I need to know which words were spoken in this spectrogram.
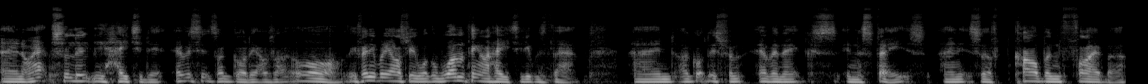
And I absolutely hated it. Ever since I got it, I was like, oh, if anybody asked me what the one thing I hated, it was that. And I got this from EVANNEX in the States, and it's a carbon fibre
